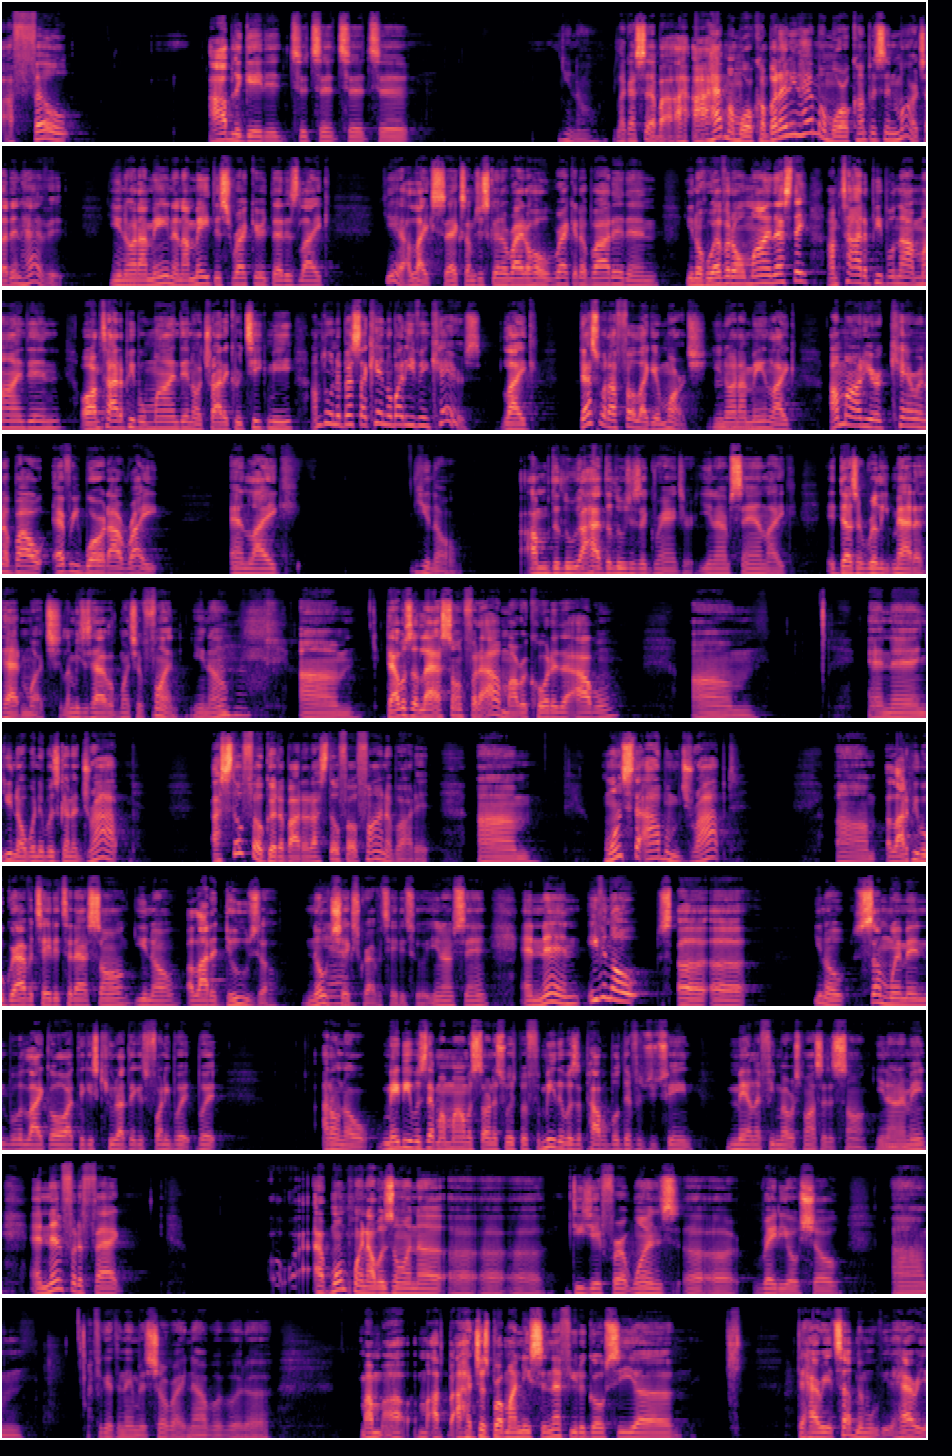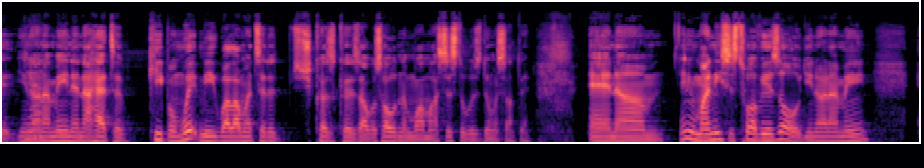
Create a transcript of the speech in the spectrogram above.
I felt obligated to to to to you know, like I said, I, I had my moral compass, but I didn't have my moral compass in March. I didn't have it. You know what I mean? And I made this record that is like, yeah, I like sex. I'm just gonna write a whole record about it, and you know, whoever don't mind, that's they. I'm tired of people not minding, or I'm tired of people minding or try to critique me. I'm doing the best I can. Nobody even cares. Like that's what I felt like in March. You mm-hmm. know what I mm-hmm. mean? Like I'm out here caring about every word I write, and like, you know, I'm delu- I have delusions of grandeur. You know what I'm saying? Like it doesn't really matter that much. Let me just have a bunch of fun. You know. Mm-hmm. Um, that was the last song for the album. I recorded the album, um, and then you know when it was gonna drop, I still felt good about it. I still felt fine about it. Um, once the album dropped um, a lot of people gravitated to that song, you know, a lot of dudes though. No yeah. chicks gravitated to it, you know what I'm saying? And then even though uh uh you know, some women were like, "Oh, I think it's cute, I think it's funny," but but I don't know. Maybe it was that my mom was starting to switch, but for me there was a palpable difference between male and female response to the song, you know mm-hmm. what I mm-hmm. mean? And then for the fact at one point I was on a, a, a, a DJ Fred One's uh, uh, radio show um, I forget the name of the show right now, but but uh, my, I, I had just brought my niece and nephew to go see uh, the Harriet Tubman movie, the Harriet. You know what I mean? And I had to keep them with me while I went to the because because I was holding them while my sister was doing something. And um, anyway, my niece is twelve years old. You know what I mean?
